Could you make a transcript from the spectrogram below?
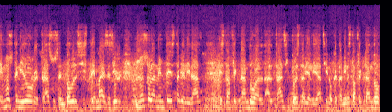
Hemos tenido retrasos en todo el sistema, es decir, no solamente esta vialidad está afectando al, al tránsito de esta vialidad, sino que también está afectando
